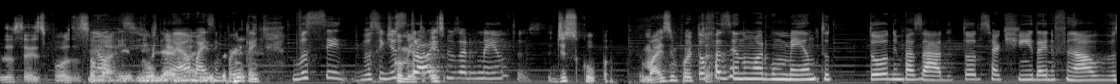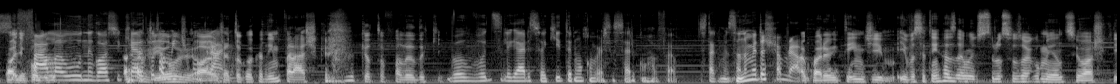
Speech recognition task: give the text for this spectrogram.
do seu esposo, do seu não, marido, isso mulher. não é o mais importante. Você, você destrói Comenta. os meus argumentos. Desculpa. O mais Eu tô importante. fazendo um argumento todo embasado, todo certinho, e daí no final você Olha, eu vou- fala o negócio que era Ah, viu? totalmente Ó, eu contrário. já tô colocando em prática o que eu tô falando aqui. Vou, vou desligar isso aqui e ter uma conversa séria com o Rafael. Você tá começando a me deixar bravo. Agora eu entendi. E você tem razão, eu destruo seus argumentos. Eu acho que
